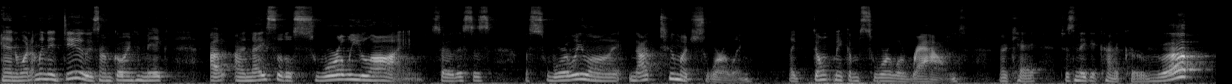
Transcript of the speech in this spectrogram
And what I'm going to do is I'm going to make a, a nice little swirly line. So this is a swirly line, not too much swirling. Like don't make them swirl around, okay? Just make it kind of curve up,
